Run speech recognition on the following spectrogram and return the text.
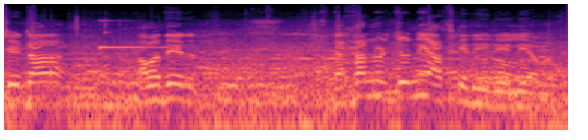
সেটা আমাদের দেখানোর জন্যই আজকের এই র্যালি আমাদের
